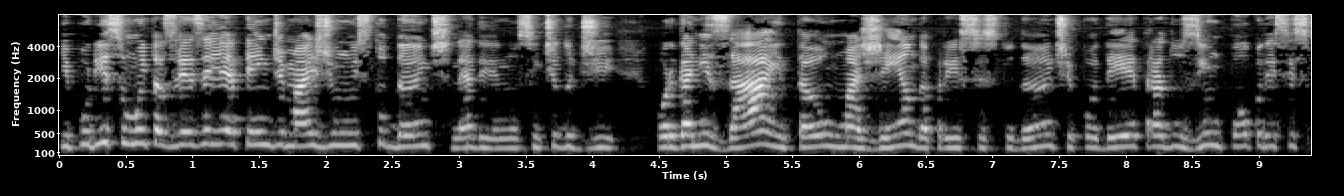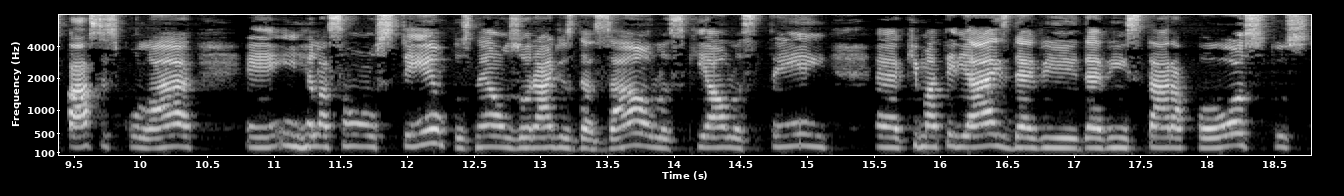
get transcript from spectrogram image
E por isso, muitas vezes, ele atende mais de um estudante, né? De, no sentido de organizar, então, uma agenda para esse estudante, poder traduzir um pouco desse espaço escolar é, em relação aos tempos, né? Aos horários das aulas, que aulas tem, é, que materiais deve, devem estar a postos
